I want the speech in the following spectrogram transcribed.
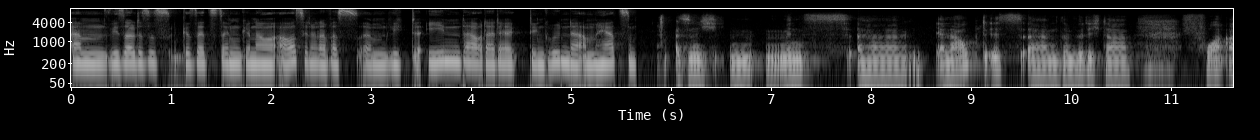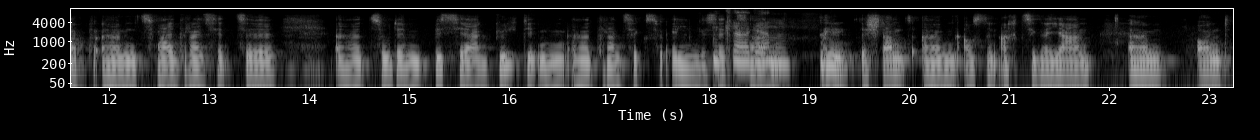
Ähm, wie soll dieses Gesetz denn genau aussehen oder was ähm, liegt Ihnen da oder der, den Grünen da am Herzen? Also wenn es äh, erlaubt ist, ähm, dann würde ich da vorab ähm, zwei, drei Sätze äh, zu dem bisher gültigen äh, transsexuellen Gesetz Klar, sagen. Gerne. Das stammt ähm, aus den 80er Jahren. Ähm, und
